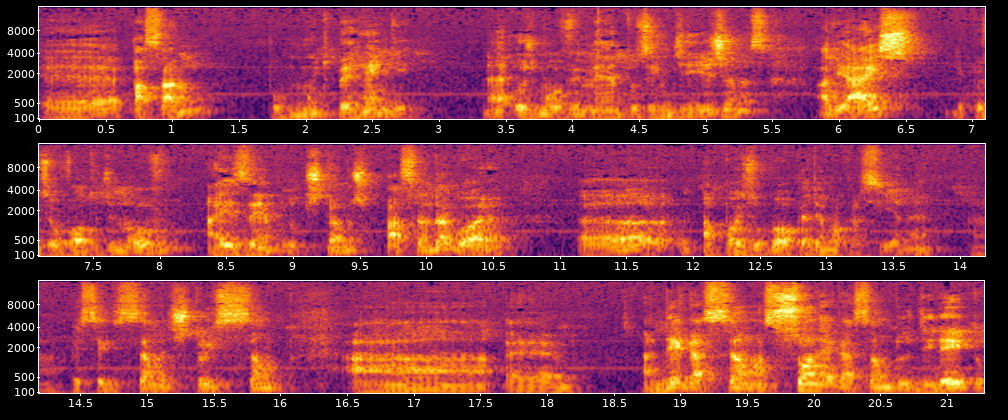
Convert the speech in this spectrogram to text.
é, passaram por muito perrengue. Né? Os movimentos indígenas, aliás, depois eu volto de novo a exemplo que estamos passando agora uh, após o golpe à democracia. Né? A perseguição, a destruição, a, é, a negação, a sonegação do direito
